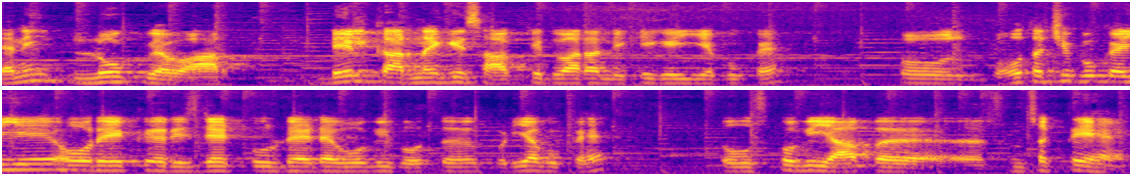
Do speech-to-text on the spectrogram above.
यानी लोक व्यवहार। डेल कार्नेगी साहब के द्वारा लिखी गई ये बुक है। तो बहुत अच्छी बुक है ये और एक रिच डेड पुअर डेड है, वो भी बहुत बढ़िया बुक है। तो उसको भी आप सुन सकते हैं।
